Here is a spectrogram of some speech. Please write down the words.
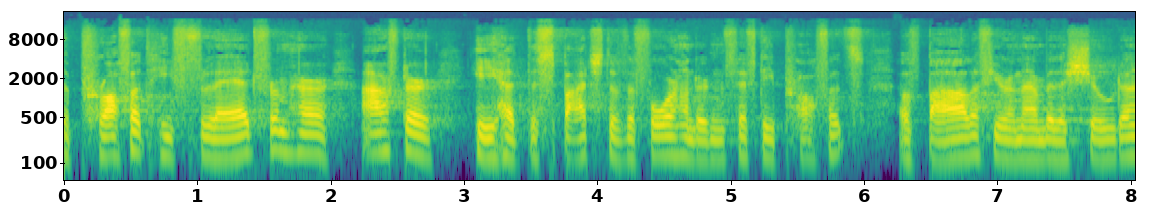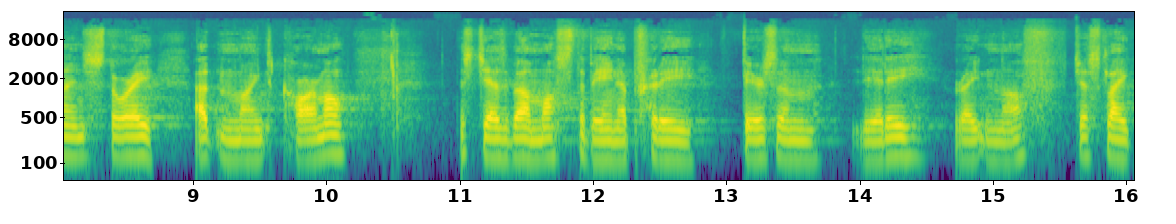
the prophet, he fled from her after he had dispatched of the 450 prophets of Baal, if you remember the showdown story at Mount Carmel. This Jezebel must have been a pretty fearsome lady, right enough. Just like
